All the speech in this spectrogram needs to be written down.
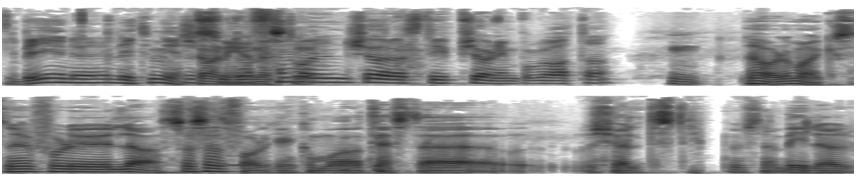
Det- blir lite mer Så körningar då får år. man köra strippkörning på gatan. Det har du Marcus. Nu får du lösa så att folk kan komma och testa och köra lite stripp med sina bilar.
